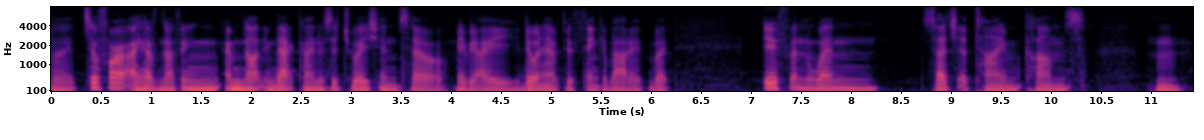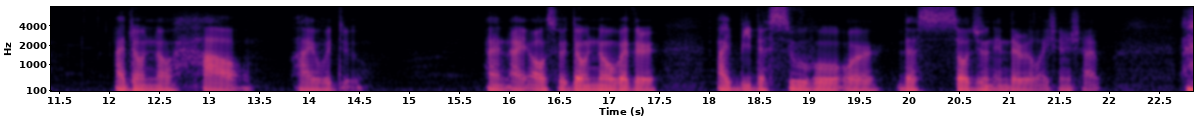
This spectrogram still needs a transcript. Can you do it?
But so far, I have nothing. I'm not in that kind of situation, so maybe I don't have to think about it. But if and when such a time comes, hmm, I don't know how I would do and I also don't know whether I'd be the Suho or the Sojun in the relationship.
